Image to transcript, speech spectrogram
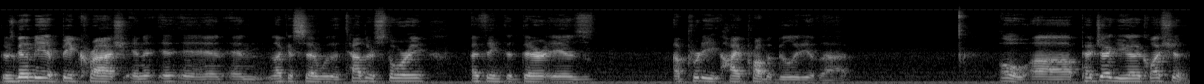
there's going to be a big crash. And, and, and like I said, with the tether story, I think that there is a pretty high probability of that. Oh, uh, Pejag, you got a question?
